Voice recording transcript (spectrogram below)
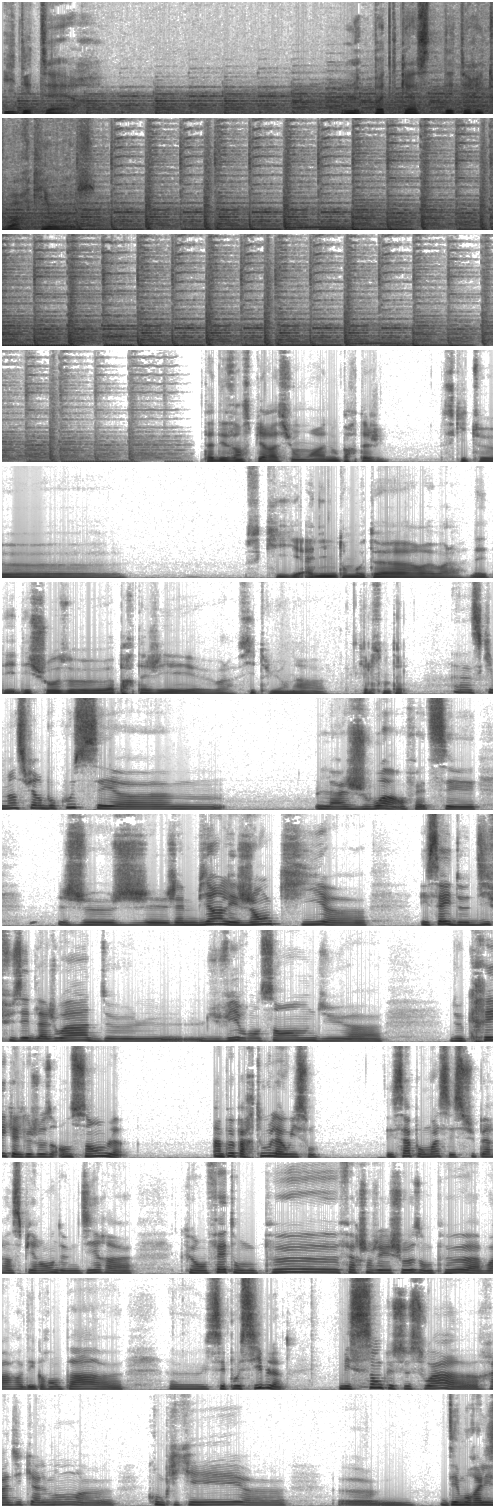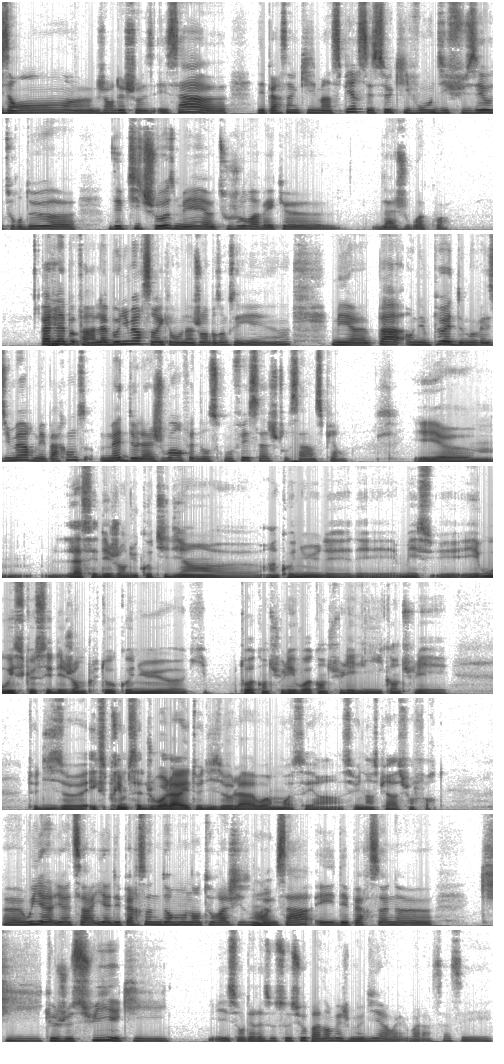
IDETER, le podcast des territoires qui osent. T'as des inspirations à nous partager? Ce qui te. Ce qui anime ton moteur, euh, voilà. Des, choses euh, à partager, euh, voilà. Si tu en as, quelles sont-elles? Euh, ce qui m'inspire beaucoup, c'est euh, la joie, en fait. C'est, j'aime bien les gens qui euh, essayent de diffuser de la joie, de, du vivre ensemble, de créer quelque chose ensemble, un peu partout là où ils sont. Et ça, pour moi, c'est super inspirant de me dire qu'en fait, on peut faire changer les choses, on peut avoir des grands pas, c'est possible mais sans que ce soit euh, radicalement euh, compliqué, euh, démoralisant, ce genre de choses. Et ça, des personnes qui m'inspirent, c'est ceux qui vont diffuser autour d'eux des petites choses, mais toujours avec de la joie, quoi. Pas de la, bo- enfin, la bonne humeur, c'est vrai qu'on a toujours l'impression que c'est, mais euh, pas, on peut être de mauvaise humeur, mais par contre, mettre de la joie en fait dans ce qu'on fait, ça, je trouve ça inspirant. Et euh, là, c'est des gens du quotidien, euh, inconnus, des, des... mais et, et où est-ce que c'est des gens plutôt connus euh, qui, toi, quand tu les vois, quand tu les lis, quand tu les te disent, expriment cette joie-là et te disent, là, ouais, moi, c'est un- c'est une inspiration forte? Oui, il y, a- il y a de ça. Il y a des personnes dans mon entourage qui sont Ouais. comme ça et des personnes qui, que je suis et qui et sur les réseaux sociaux par exemple et je me dis ah ouais voilà ça c'est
